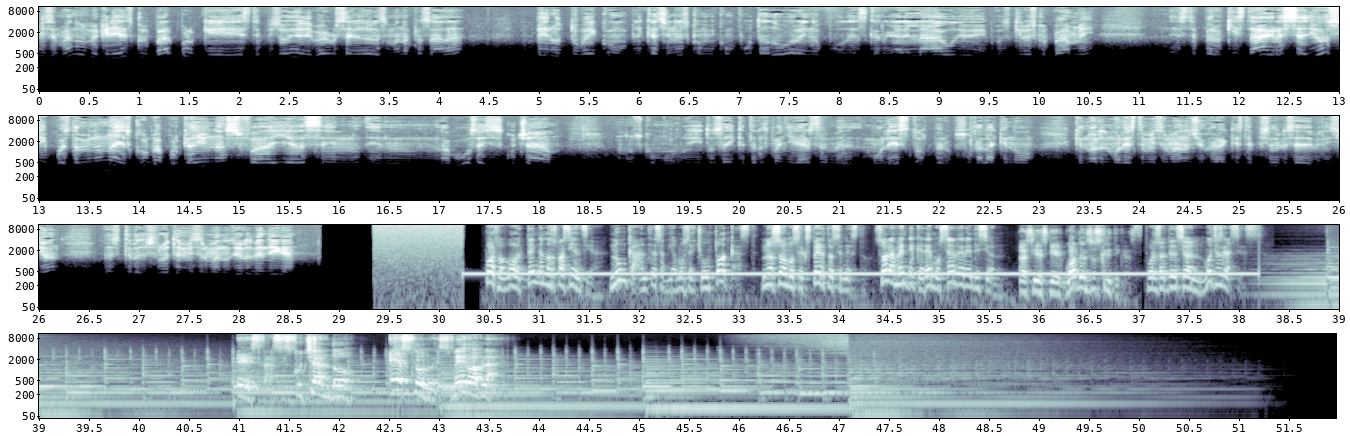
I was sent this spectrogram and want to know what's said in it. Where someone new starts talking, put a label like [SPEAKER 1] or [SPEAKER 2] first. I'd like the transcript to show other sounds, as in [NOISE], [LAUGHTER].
[SPEAKER 1] Mis hermanos, me quería disculpar porque este episodio debió haber salido la semana pasada, pero tuve complicaciones con mi computadora y no pude descargar el audio y pues quiero disculparme. Este, pero aquí está, gracias a Dios, y pues también una disculpa porque hay unas fallas en, en la voz, ahí se escucha unos como ruiditos ahí que tal vez puedan llegar a ser molestos, pero pues ojalá que no, que no les moleste mis hermanos y ojalá que este episodio les sea de bendición, pues que lo disfruten mis hermanos, Dios los bendiga.
[SPEAKER 2] Por favor, ténganos paciencia. Nunca antes habíamos hecho un podcast. No somos expertos en esto. Solamente queremos ser de bendición.
[SPEAKER 3] Así es que guarden sus críticas.
[SPEAKER 2] Por su atención, muchas gracias.
[SPEAKER 3] Estás escuchando Esto no es mero hablar.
